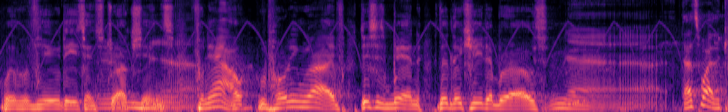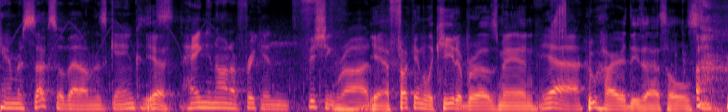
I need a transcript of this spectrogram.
We'll review these instructions. For now, reporting live, this has been the Lakitu Bros. Nah. That's why the camera sucks so bad on this game because it's hanging on a freaking fishing rod. yeah, fucking Lakitu Bros, man. Yeah. Who hired these assholes?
